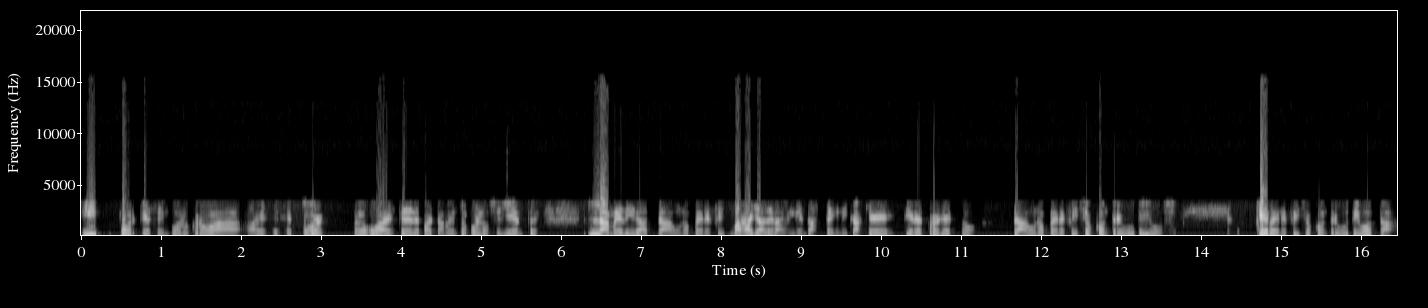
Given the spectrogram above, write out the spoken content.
¿Y por qué se involucró a, a este sector o a este departamento? Por lo siguiente, la medida da unos beneficios, más allá de las enmiendas técnicas que tiene el proyecto, da unos beneficios contributivos. ¿Qué beneficios contributivos da?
